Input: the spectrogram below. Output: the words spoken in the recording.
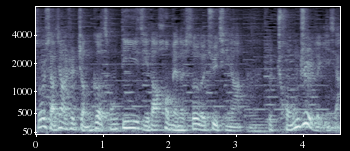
足球小将是整个从第一集到后面的所有的剧情啊，就重置了一下。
